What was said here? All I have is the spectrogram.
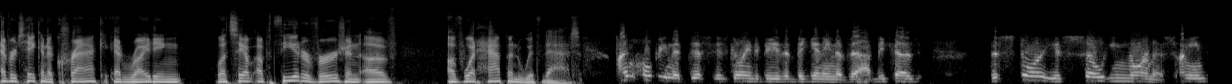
ever taken a crack at writing, let's say, a, a theater version of of what happened with that? I'm hoping that this is going to be the beginning of that because the story is so enormous. I mean,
